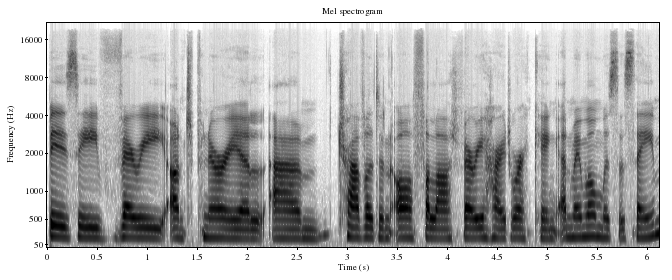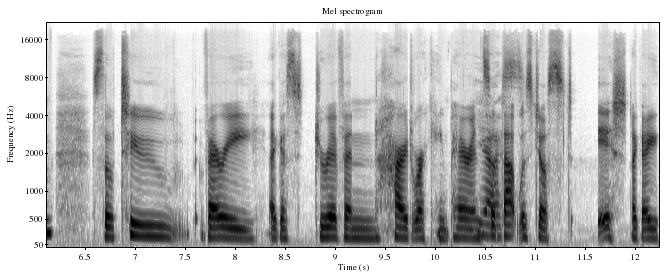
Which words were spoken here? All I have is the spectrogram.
busy, very entrepreneurial. Um, travelled an awful lot, very hardworking, and my mum was the same. So two very, I guess, driven, hardworking parents. So that was just it. Like I,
